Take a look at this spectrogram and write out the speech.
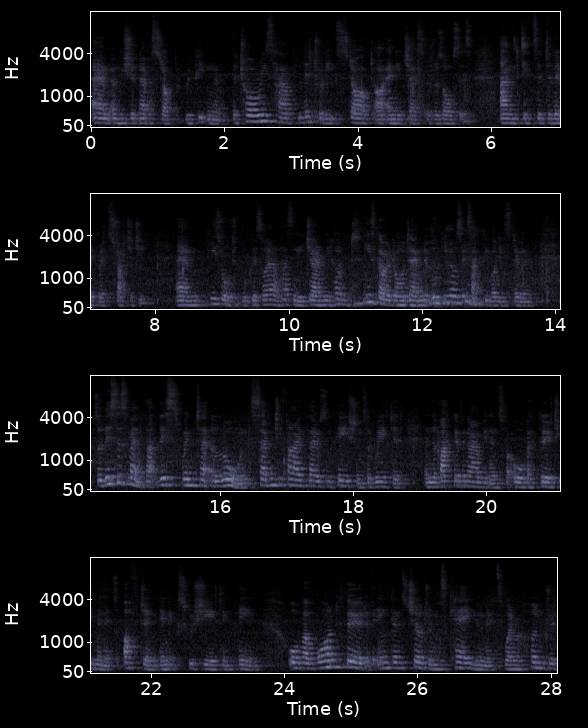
Um, and we should never stop repeating them. The Tories have literally starved our NHS of resources and it's a deliberate strategy. Um, he's wrote a book as well, hasn't he, Jeremy Hunt? He's got it all down in a book, he knows exactly what he's doing. So this has meant that this winter alone, 75,000 patients have waited in the back of an ambulance for over 30 minutes, often in excruciating pain. Over one third of England's children's care units were 100%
